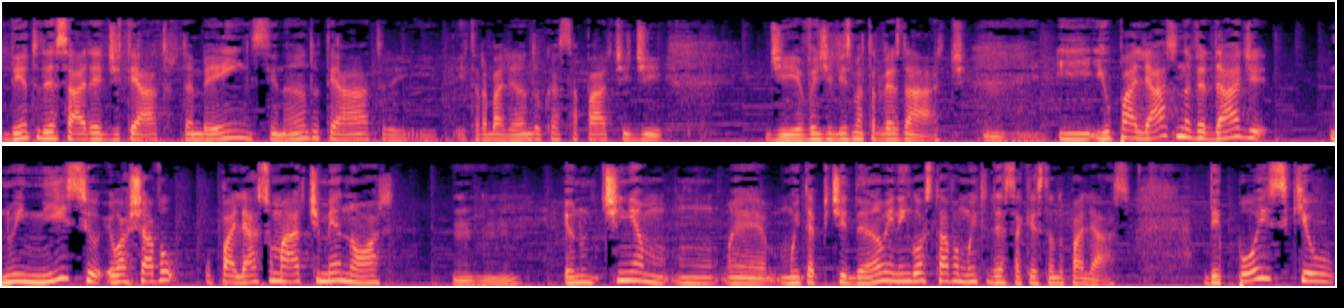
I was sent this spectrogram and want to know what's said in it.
dentro dessa área de teatro também, ensinando teatro e, e trabalhando com essa parte de, de evangelismo através da arte. E, e o palhaço, na verdade, no início eu achava o- palhaço uma arte menor. Uhum. Eu não tinha hum, é, muita aptidão e nem gostava muito dessa questão do palhaço. Depois que eu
